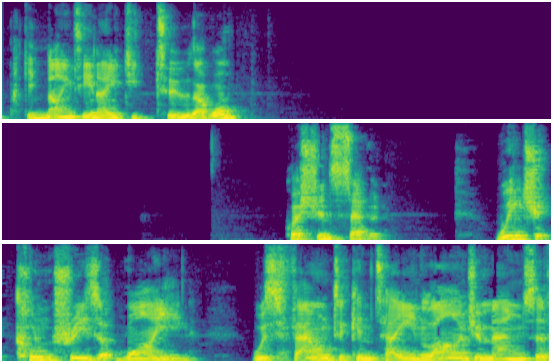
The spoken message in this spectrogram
Back in 1982, that one. Question seven. Which country's wine was found to contain large amounts of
